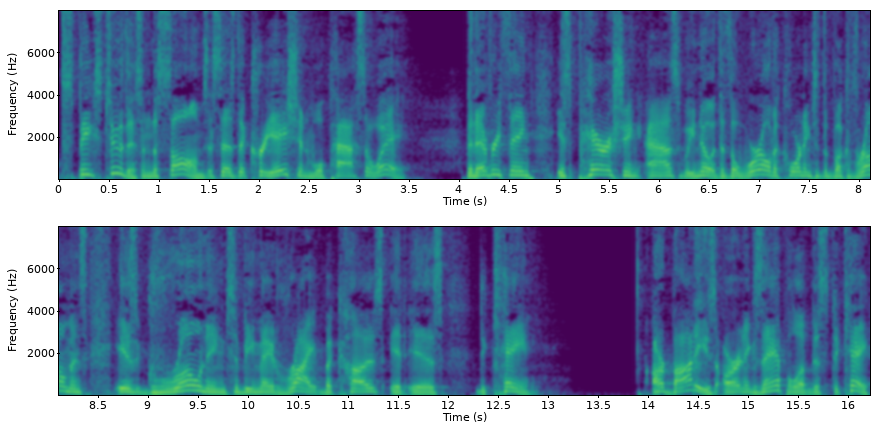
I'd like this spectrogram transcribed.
speaks to this. In the Psalms, it says that creation will pass away that everything is perishing as we know it, that the world, according to the book of Romans, is groaning to be made right because it is decaying. Our bodies are an example of this decay.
